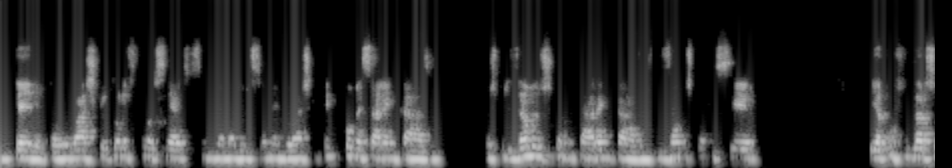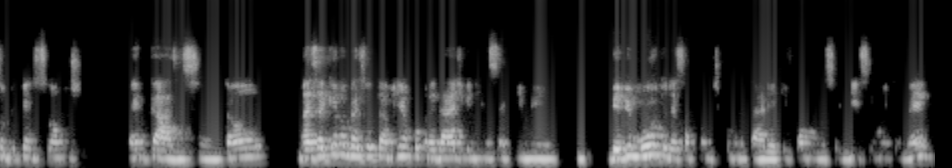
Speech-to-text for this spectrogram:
Entende? Então, eu acho que eu estou nesse processo assim, de amadurecimento. Eu acho que tem que começar em casa. Nós precisamos nos conectar em casa, nós precisamos conhecer e aprofundar sobre quem somos em casa. Assim. Então, mas aqui no Brasil também a comunidade guineense aqui me bebi muito dessa fonte comunitária aqui, como você disse muito bem,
